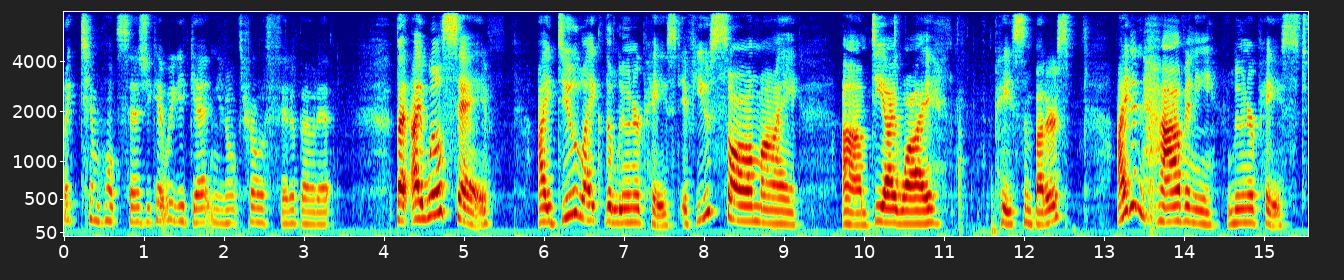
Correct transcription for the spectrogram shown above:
Like Tim Holtz says, you get what you get and you don't throw a fit about it. But I will say, I do like the lunar paste. If you saw my um, DIY paste and butters, I didn't have any lunar paste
